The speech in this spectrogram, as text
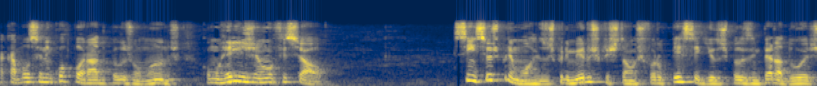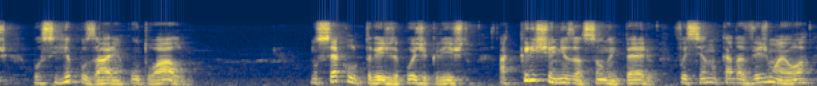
acabou sendo incorporado pelos romanos como religião oficial. Se em seus primórdios os primeiros cristãos foram perseguidos pelos imperadores por se recusarem a cultuá-lo, no século III d.C., a cristianização do império foi sendo cada vez maior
